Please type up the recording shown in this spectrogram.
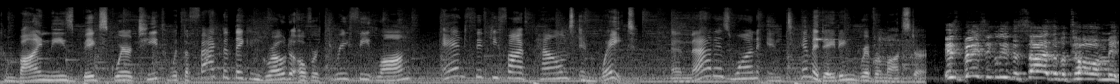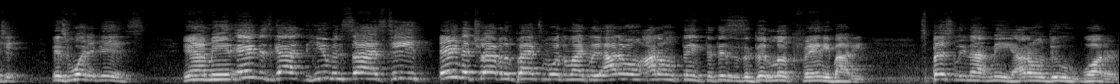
Combine these big square teeth with the fact that they can grow to over 3 feet long and 55 pounds in weight, and that is one intimidating river monster. It's basically the size of a tall midget, is what it is. You know what I mean? And it's got human-sized teeth, and they're traveling packs more than likely. I don't I don't think that this is a good look for anybody. Especially not me. I don't do water.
